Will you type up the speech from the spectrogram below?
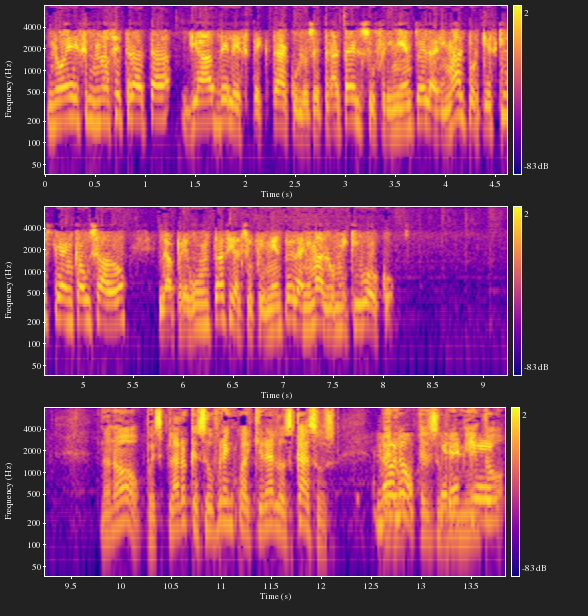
no es no se trata ya del espectáculo, se trata del sufrimiento del animal, porque es que usted ha encausado la pregunta hacia el sufrimiento del animal, o me equivoco. No, no, pues claro que sufre en cualquiera de los casos. No, pero no, el sufrimiento,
